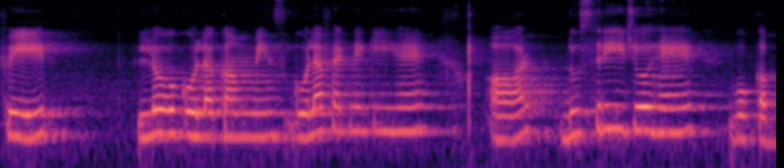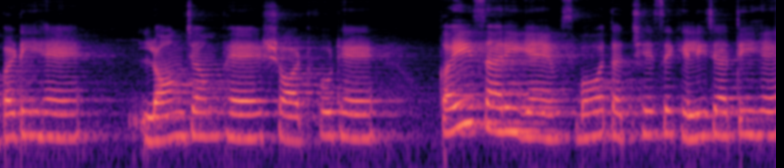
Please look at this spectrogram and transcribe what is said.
फिर लो गोला कम मीन्स गोला फेंकने की है, और दूसरी जो है वो कबड्डी है लॉन्ग जंप है शॉर्ट फुट है, कई सारी गेम्स बहुत अच्छे से खेली जाती है,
